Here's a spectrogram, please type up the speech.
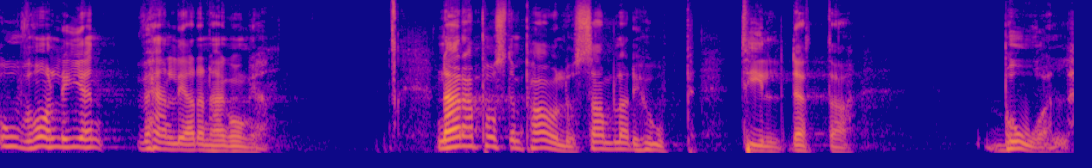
ovanligen vänliga den här gången. När aposteln Paulus samlade ihop till detta bål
